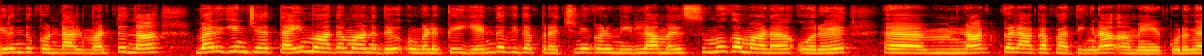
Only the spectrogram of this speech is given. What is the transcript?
இருந்து கொண்டால் மட்டும்தான் வருகின்ற தை மாதமானது உங்களுக்கு எந்தவித பிரச்சனைகளும் இல்லாமல் சுமூகமான ஒரு நாட்களாக பார்த்தீங்கன்னா அமைய கொடுங்க.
